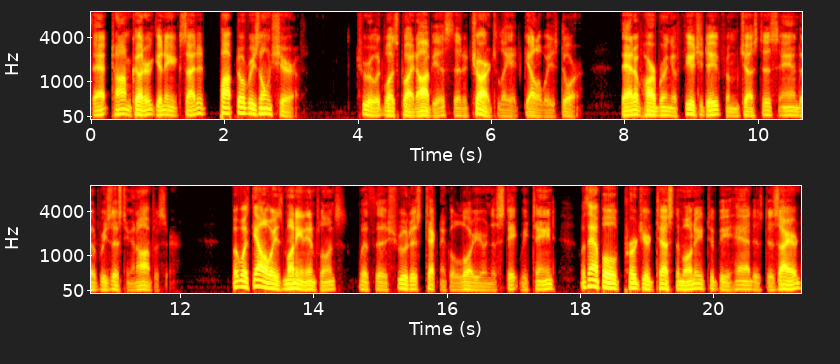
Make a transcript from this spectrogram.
that Tom Cutter, getting excited, popped over his own sheriff. True, it was quite obvious that a charge lay at Galloway's door, that of harboring a fugitive from justice and of resisting an officer. But with Galloway's money and influence, with the shrewdest technical lawyer in the state retained, with ample perjured testimony to be had as desired,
